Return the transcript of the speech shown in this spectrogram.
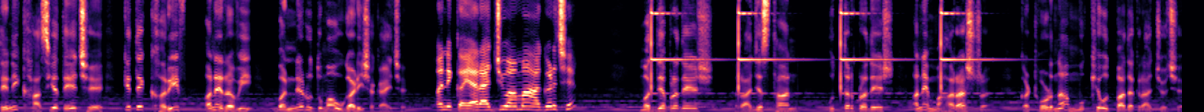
તેની ખાસિયત એ છે કે તે ખરીફ અને રવિ બંને ઋતુમાં ઉગાડી શકાય છે. અને કયા રાજ્યો આમાં આગળ છે? મધ્યપ્રદેશ રાજસ્થાન ઉત્તર પ્રદેશ અને મહારાષ્ટ્ર કઠોળના મુખ્ય ઉત્પાદક રાજ્યો છે.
